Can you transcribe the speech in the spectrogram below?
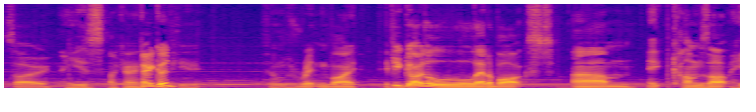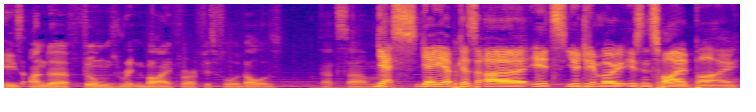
So he's okay. Very good. You, films written by. If you go to Letterboxd, um, it comes up. He's under films written by for a fistful of dollars. That's um. Yes, yeah, yeah, because uh, it's Yojimbo is inspired by.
